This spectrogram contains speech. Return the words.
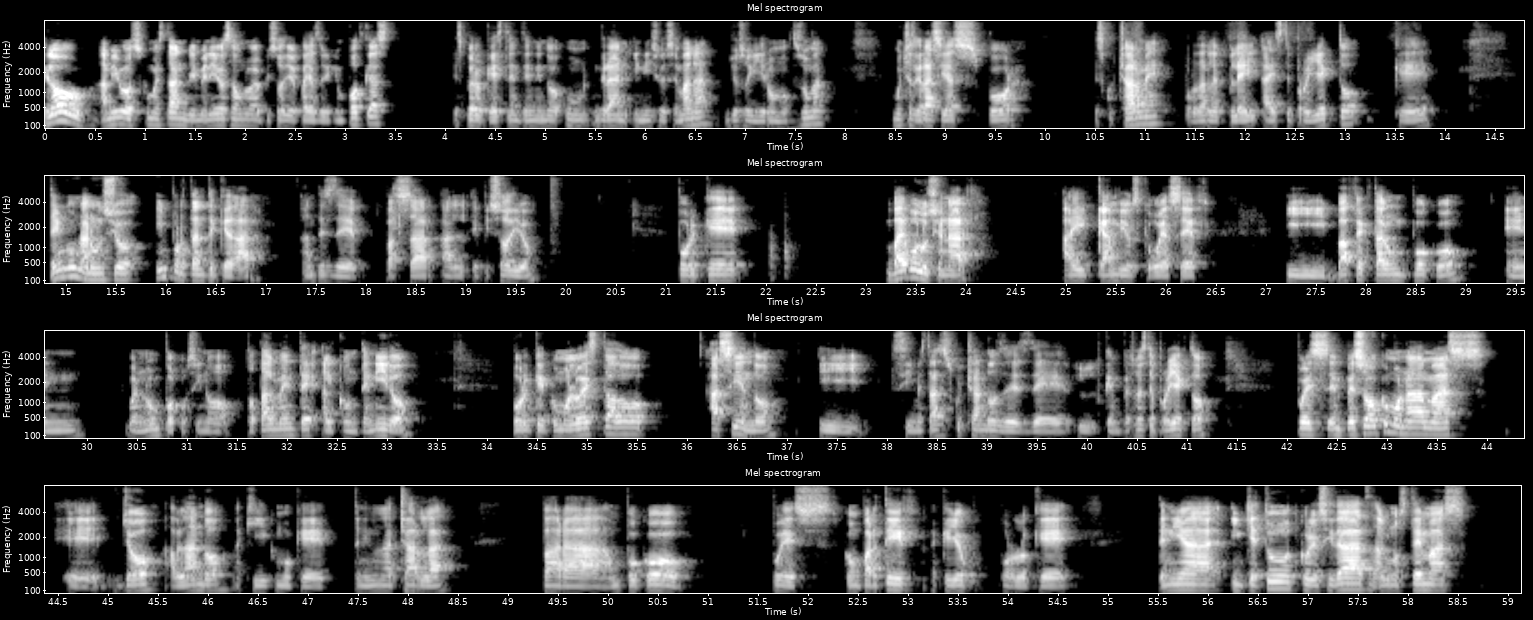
Hello, amigos, ¿cómo están? Bienvenidos a un nuevo episodio de Fallas de Origen Podcast. Espero que estén teniendo un gran inicio de semana. Yo soy Guillermo Montezuma. Muchas gracias por escucharme, por darle play a este proyecto que tengo un anuncio importante que dar antes de pasar al episodio porque va a evolucionar, hay cambios que voy a hacer y va a afectar un poco en, bueno, no un poco, sino totalmente al contenido, porque como lo he estado haciendo, y si me estás escuchando desde que empezó este proyecto, pues empezó como nada más eh, yo hablando aquí, como que teniendo una charla para un poco, pues, compartir aquello por lo que tenía inquietud, curiosidad, algunos temas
